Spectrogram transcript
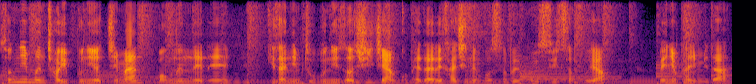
손님은 저희뿐이었지만 먹는 내내 기사님 두 분이서 쉬지 않고 배달을 가시는 모습을 볼 수 있었고요. 메뉴판입니다.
